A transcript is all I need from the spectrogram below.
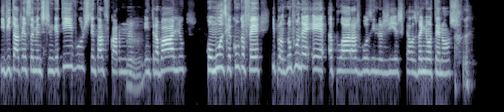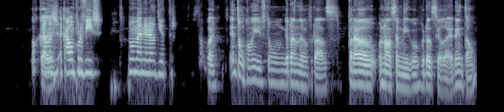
evitar pensamentos negativos, tentar focar Uhum. em trabalho, com música, com café, e pronto, no fundo é, é apelar às boas energias que elas venham até nós, elas acabam por vir de uma maneira ou de outra. Está bem. Então, com isto, um grande abraço para o nosso amigo brasileiro, então,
